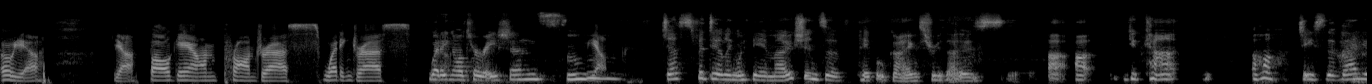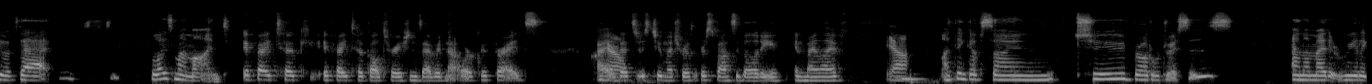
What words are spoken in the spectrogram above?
Oh, yeah. Yeah. Ball gown, prom dress, wedding dress. Wedding alterations. Yeah. Mhm. Just for dealing with the emotions of people going through those, uh, uh, you can't. Oh, geez, the value of that blows my mind. If I took if I took alterations, I would not work with brides. I, No. that's just too much res- responsibility in my life. Yeah. I think I've sewn two bridal dresses and I made it really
